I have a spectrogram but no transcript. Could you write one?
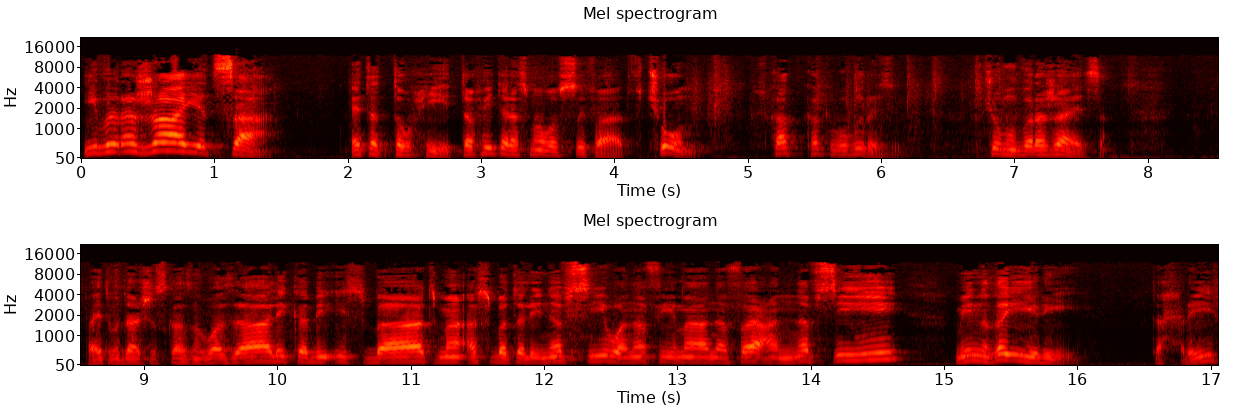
И выражается этот таухид, таухид расмава сифат. В чем? Как, как его выразить? В чем он выражается? Поэтому дальше сказано «Вазалика би исбат ма асбата ли нафси ва нафи ма нафа ан нафси мин гайри». Тахриф,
